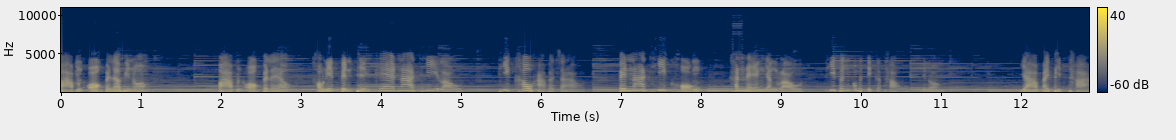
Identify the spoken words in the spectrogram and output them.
บาปมันออกไปแล้วพี่น้อง บาปมันออกไปแล้วคราวนี้เป็นเพียงแค่หน้าที่เรา ที่เข้าหาพระเจ้า เป็นหน้าที่ของแขนงอย่างเราที่เป็นต้องไปติดกับเถาพี่น้อง อย่าไปผิดทาง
